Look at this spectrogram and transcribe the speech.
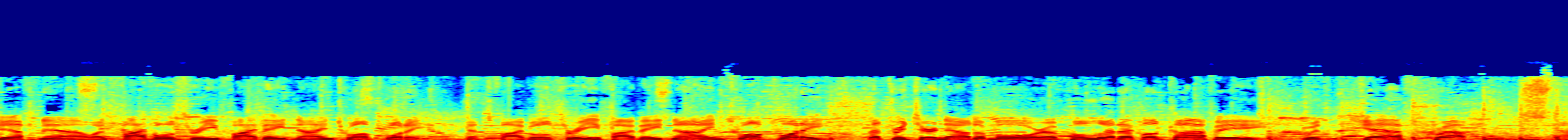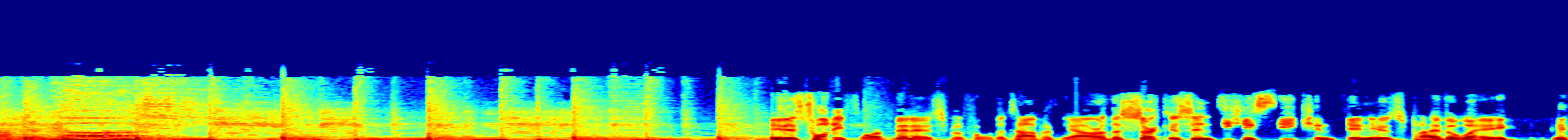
Jeff now at 503 589 1220. That's 503 589 1220. Let's return now to more of Political Coffee with Jeff Kropf. It is 24 minutes before the top of the hour. The circus in D.C. continues, by the way. you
